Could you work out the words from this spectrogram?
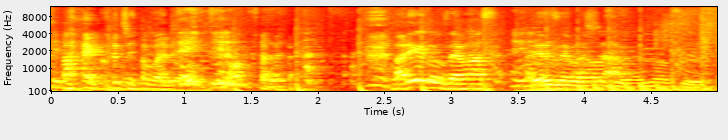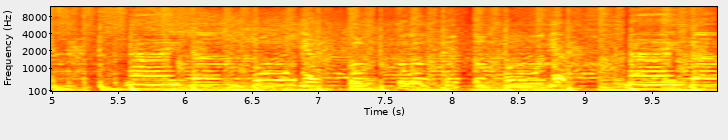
ちら。はいこちらまで。ありがとうございます。ありがとうございました。ありがとうございます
